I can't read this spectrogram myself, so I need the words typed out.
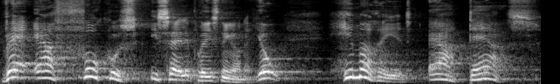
Hvad er fokus i saligprisningerne? Jo, himmeriget er deres.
